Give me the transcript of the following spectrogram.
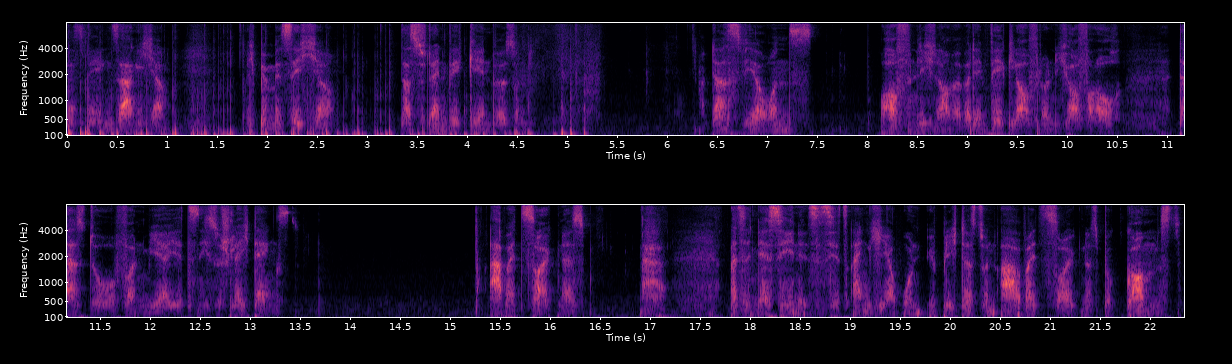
deswegen sage ich ja, ich bin mir sicher, dass du deinen Weg gehen wirst und dass wir uns hoffentlich noch über den Weg laufen und ich hoffe auch, dass du von mir jetzt nicht so schlecht denkst. Arbeitszeugnis. Also in der Szene ist es jetzt eigentlich eher unüblich, dass du ein Arbeitszeugnis bekommst.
